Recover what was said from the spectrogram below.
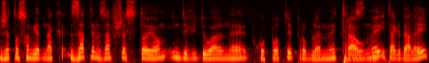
że to są jednak, za tym zawsze stoją indywidualne kłopoty, problemy, traumy i tak dalej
